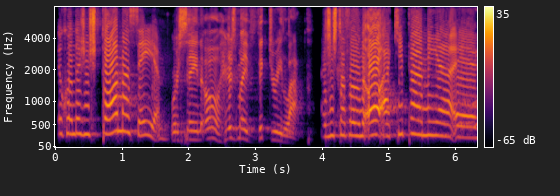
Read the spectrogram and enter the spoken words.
Então, quando a gente toma a ceia, we're saying, oh, here's my victory lap. a gente está falando, ó, aqui tá a minha, é,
